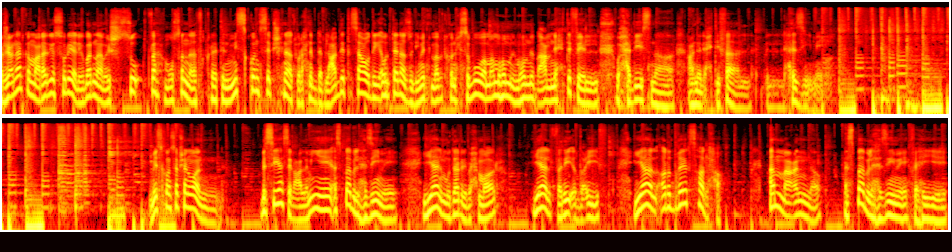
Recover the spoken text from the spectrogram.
رجعنا لكم مع راديو سوريالي وبرنامج سوء فهم وصلنا لفقرة ال misconception ات ورح نبدأ بالعد التصاعدي أو التنازلي. مثل ما بدكم تحسبوها ما مهم المهم نبقى عم نحتفل وحديثنا عن الاحتفال بالهزيمة. misconception 1 بالسياسة العالمية أسباب الهزيمة يا المدرب حمار يا الفريق ضعيف يا الأرض غير صالحة. أما عنا أسباب الهزيمة فهي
